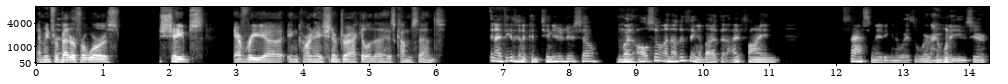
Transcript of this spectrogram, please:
i mean for yes. better or for worse shapes every uh, incarnation of dracula that has come since and i think it's going to continue to do so mm. but also another thing about it that i find fascinating in a way is the word i want to use here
